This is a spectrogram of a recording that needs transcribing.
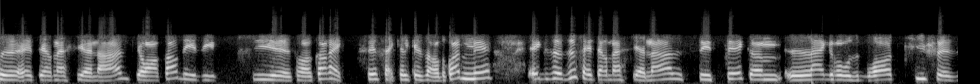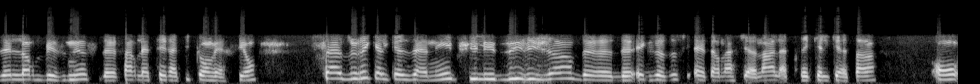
International, qui ont encore des, des petits, sont encore actifs à quelques endroits, mais Exodus International, c'était comme la grosse boîte qui faisait leur business de faire de la thérapie de conversion. Ça a duré quelques années, puis les dirigeants de, de Exodus International, après quelques temps, ont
